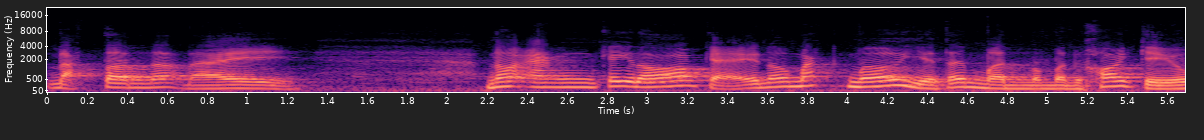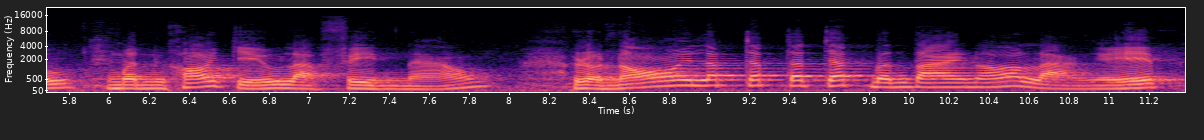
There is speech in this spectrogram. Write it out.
đặt tên đó, đây, nó ăn cái đó kệ, nó mắc mớ về tới mình mà mình khó chịu, mình khó chịu là phiền não. Rồi nói lấp chách chách chách bên tai nó là nghiệp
